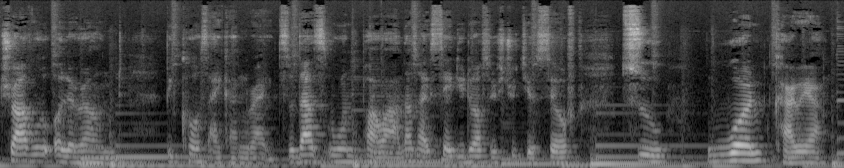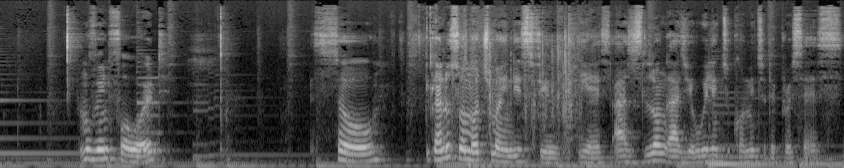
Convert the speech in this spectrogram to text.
travel all around because I can write. So that's one power. And that's why I said you don't have to restrict yourself to one career. Moving forward, so you can do so much more in this field, yes, as long as you're willing to commit to the process.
